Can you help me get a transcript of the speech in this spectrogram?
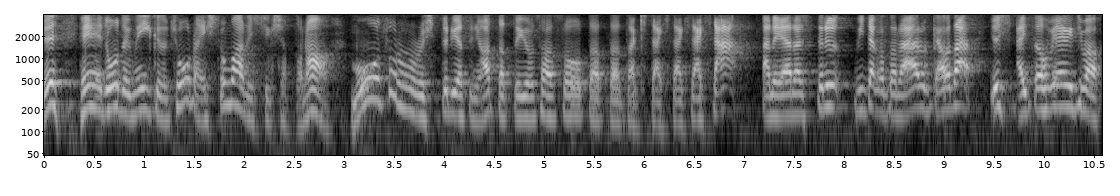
え？えどうでもいいけど町内一回りしてきちゃったな。もうそろそろ知ってるやつに会ったってよさそう。たったた来た来た来た来た。あのやら知ってる見たことのある顔だ。よしあいつを褒め上げちまおう。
